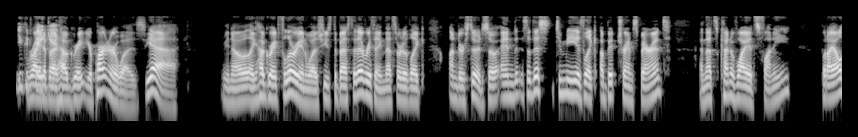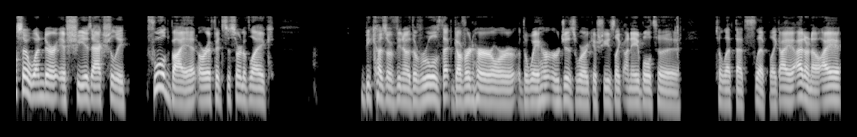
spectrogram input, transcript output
You could write about it. how great your partner was. Yeah. You know, like how great Felurian was. She's the best at everything. That's sort of like understood. So and so this to me is like a bit transparent and that's kind of why it's funny. But I also wonder if she is actually fooled by it or if it's just sort of like because of, you know, the rules that govern her or the way her urges work if she's like unable to to let that slip. Like I I don't know. I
